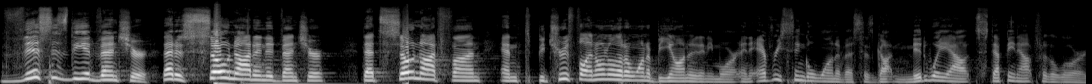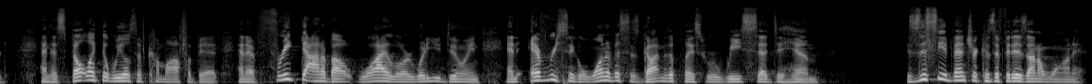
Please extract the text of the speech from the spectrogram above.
This is the adventure. That is so not an adventure. That's so not fun. And to be truthful, I don't know that I want to be on it anymore. And every single one of us has gotten midway out, stepping out for the Lord, and has felt like the wheels have come off a bit and have freaked out about why, Lord, what are you doing? And every single one of us has gotten to the place where we said to him, Is this the adventure? Because if it is, I don't want it.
